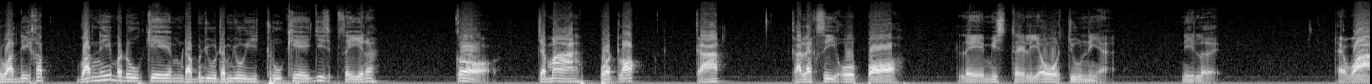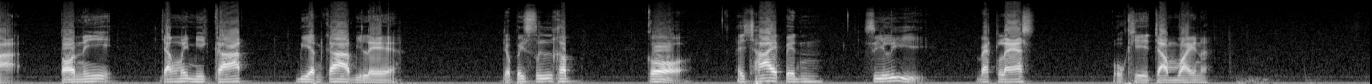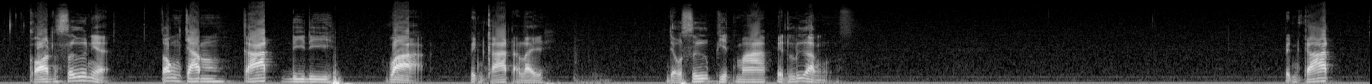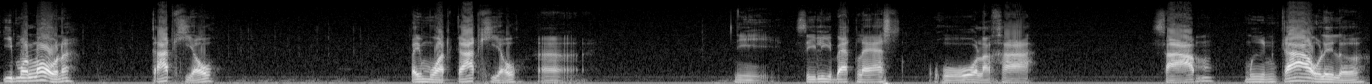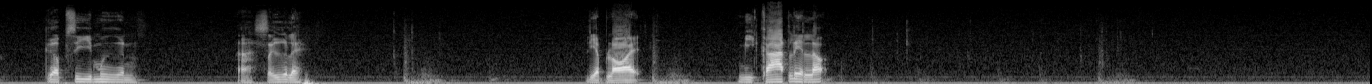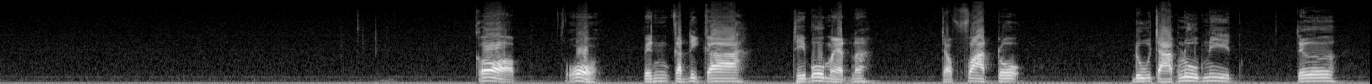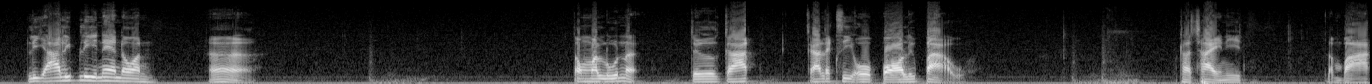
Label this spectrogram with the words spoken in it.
สวัสดีครับ วันนี้มาดูเกม WWE 2K 24นะ ก็จะมาปลดล็อกการ์ด Galaxy Oppo Le Mysterio Junior นี่เลย แต่ว่าตอนนี้ยังไม่มีการ์ดเบียนก้าบิแลเดี๋ยวไปซื้อครับ ก็ให้ใช้เป็นซีรีส์ Backlash โอเคจำไว้นะ ก่อนซื้อเนี่ยต้องจำ การ์ดดีๆ ว่าเป็นการ์ดอะไร เดี๋ยวซื้อผิดมาเป็นเรื่อง เป็นการ์ดอิมอลนะ การ์ดเขียว ไปหมวดการ์ดเขียว อ่า นี่ ซีรีส์แบ็ l แลชโอ้โห ราคาสามหมื่นเก้าเลยเหรอ เกือบสี่หมื่นอะ ซื้อเลย เรียบร้อย มีการ์ดเล่นแล้ว ก็ โอ้ เป็นกติกาเทเบิลแมทนะ จะฟาดโตดูจากรูปนี่ เจอลีอาริบลีแน่นอน อ่า ต้องมาลุ้นอะ เจอการ์ด Galaxy O ปอหรือเปล่า ถ้าใช่นี่ลำบาก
